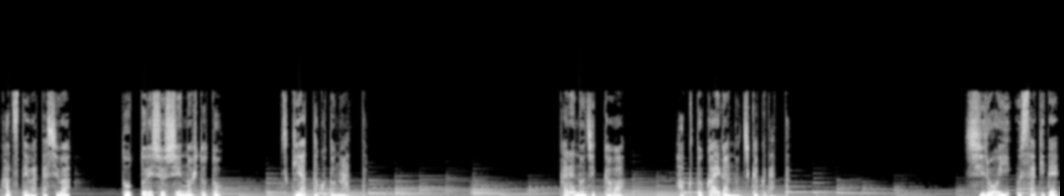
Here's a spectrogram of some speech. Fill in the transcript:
かつて私は鳥取出身の人と付き合ったことがあった。彼の実家は白兎海岸の近くだった。白いうさぎで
